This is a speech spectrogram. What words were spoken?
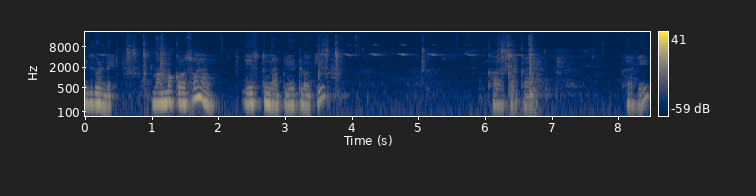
ఇదిగోండి మా అమ్మ కోసం వేస్తున్న ప్లేట్లోకి కాకరకాయ కర్రీ.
